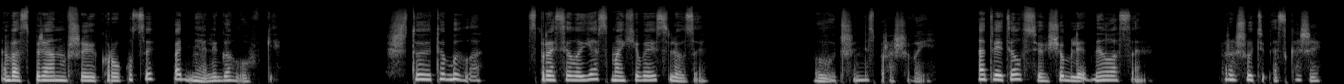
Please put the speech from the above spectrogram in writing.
Воспрянувшие крокусы подняли головки. «Что это было?» — спросила я, смахивая слезы. «Лучше не спрашивай», — ответил все еще бледный Лассен. «Прошу тебя, скажи,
